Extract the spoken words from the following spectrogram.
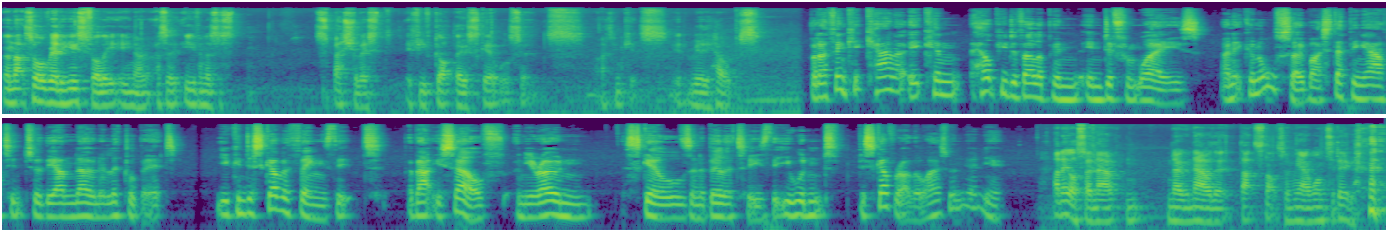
And that's all really useful you know as a, even as a specialist if you've got those skills it's i think it's it really helps. But i think it can it can help you develop in in different ways. And it can also by stepping out into the unknown a little bit you can discover things that about yourself and your own skills and abilities that you wouldn't discover otherwise, wouldn't you? And I also now know now that that's not something I want to do.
